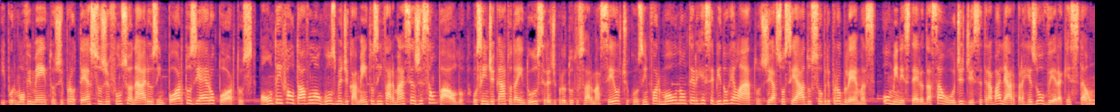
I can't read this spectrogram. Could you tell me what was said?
e por movimentos de protestos de funcionários em portos e aeroportos. Ontem faltavam alguns medicamentos em farmácias de São Paulo. O Sindicato da Indústria de Produtos Farmacêuticos informou não ter recebido relatos de associados sobre problemas. O Ministério da Saúde disse trabalhar para resolver a questão.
